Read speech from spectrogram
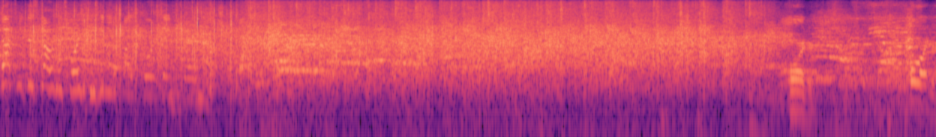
That's what this government's going to continue to fight for. Thank you very much. Order. Order.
